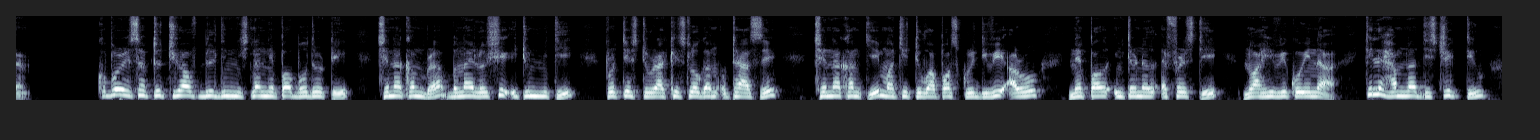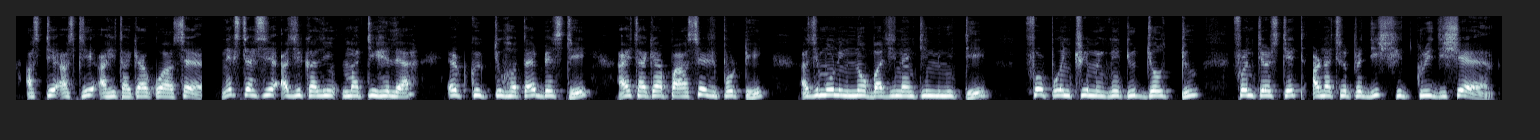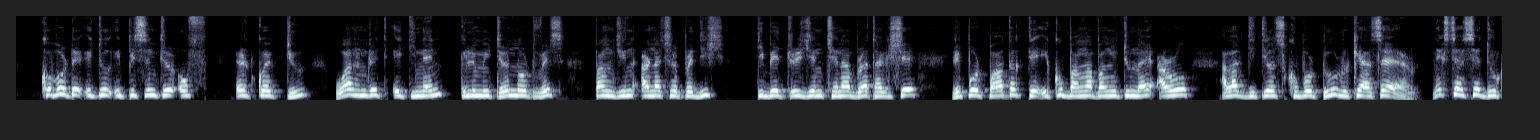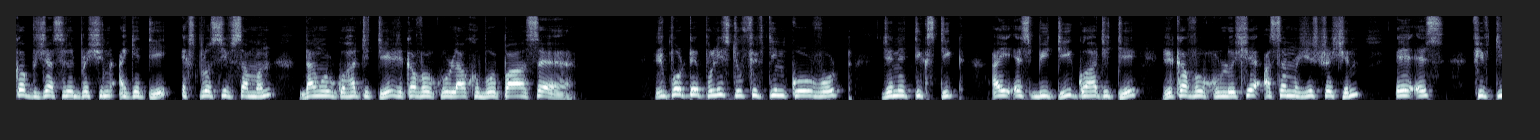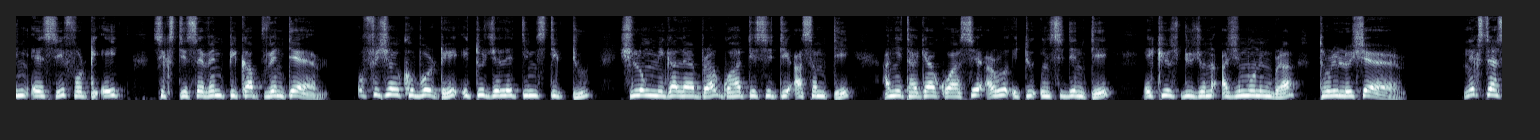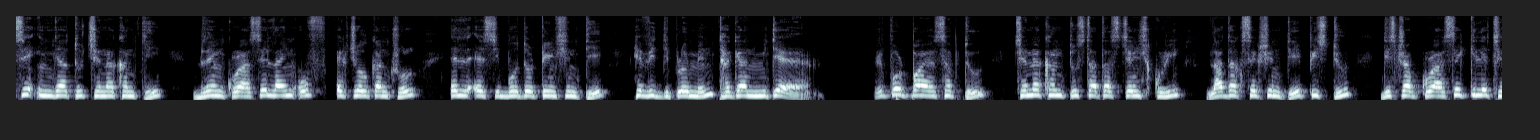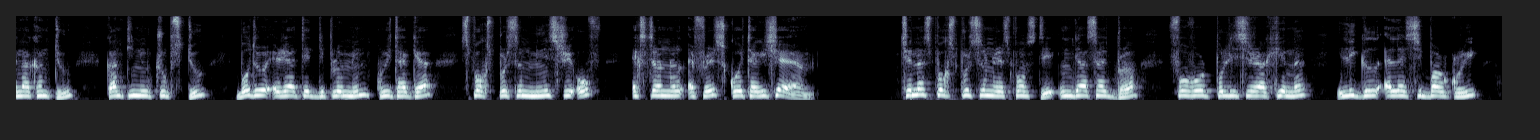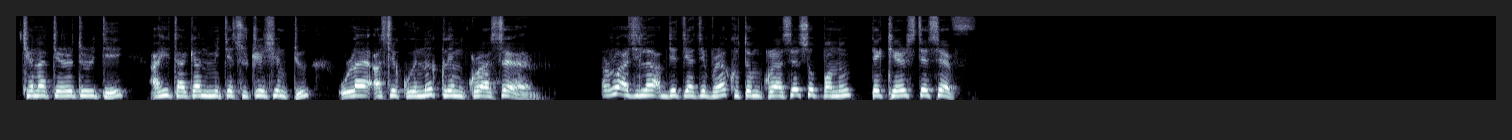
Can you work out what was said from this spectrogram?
খবৰ হিচাপটো টুৱেলভ বিল্ডিং নিচিনা নেপাল বৰ্ডাৰতে চেনাখান পৰা বনাই লৈছে ইটো নিমিত্তে প্ৰটেষ্টটো ৰাখি শ্লোগান উঠাই আছে চেনাখানকে মাটিটো ৱাপাছ কৰি দিবি আৰু নেপাল ইণ্টাৰনেল এফেয়াৰ্ছতে নোৱাহিবি কৈ না কেলে হামলা ডিষ্ট্ৰিক্টটো আস্তে আস্তে আহি থকা কোৱা আছে নেক্সট আছে আজিকালি মাটি হেলা এয়াৰকুইকটো সদায় বেষ্টে আহি থকা পা আছে ৰিপৰ্টে আজি মৰ্ণিং ন বাজি নাইনটিন মিনিটতে four point three magnitude জলটো frontier state Arunachal Pradesh hit কৰি দিছে খবৰতে এইটো epicentre of এয়াৰকুৱেকটো one hundred eighty nine kilometre north west Pangin Arunachal Pradesh Tibet region চেনাব্ৰা থাকিছে ৰিপৰ্ট পাওঁ তাকতে একো ভাঙা ভাঙিটো নাই আৰু আলাগ ডিটেইলছ খবৰটো ৰখি আছে নেক্সট আছে দুৰ্গা পূজা চেলিব্ৰেশ্যন আগেতে এক্সপ্ল'চিভ চামান ডাঙৰ গুৱাহাটীতে ৰিকভাৰ কৰা খবৰ পোৱা আছে ৰিপৰ্টে পুলিচটো ফিফটিন ক'ৰ vote gelatin stick I S B T গুৱাহাটীতে ৰিকভাৰ কৰি লৈছে Assam registration A S fifteen A C forty eight sixty seven pick up ভেণ্টে official খবৰতে ইটো জেলেটিন ষ্টিকটো শ্বিলং মেঘালয়ৰ পৰা গুৱাহাটী চিটি আছামতে আনি থকা কোৱা আছে আৰু ইটো ইনচিডেণ্টে accused আজি মৰ্নিং পৰা ধৰি লৈছে নেক্সট আছে ইণ্ডিয়া টু চাইনা খান কি ব্লেম কৰা আছে line of actual control L S C border tension T heavy deployment থাকে আনমিতে ৰিপৰ্ট পাই হিচাপটো চাইনা খান টু ষ্টাটাছ চেঞ্জ কৰি লাডাখ ছেকশ্যন টি পিছটো ডিষ্টাৰ্ব কৰা আছে কিলে চাইনা খানটো কণ্টিনিউ ট্ৰুপছটো বৰ্ডৰ এৰিয়াতে ডিপ্লয়মেণ্ট কৰি থাকে spokesperson ministry of external affairs কৈ থাকিছে China spokesperson response India side পৰা ফৰৱাৰ্ড পলিচি ৰাখি না ইলিগেল এল এছ চি বাৰ কৰি চাইনা টেৰিটৰিতে আহি থকা নিমিতে চিটুৱেশ্যনটো ওলাই আছে কৈ না ক্লেইম কৰা আছে আৰু আজিলা আপডেট ইয়াতে পৰা খতম কৰা আছে চব মানুহ টেক কেয়াৰ ষ্টে ছেফ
